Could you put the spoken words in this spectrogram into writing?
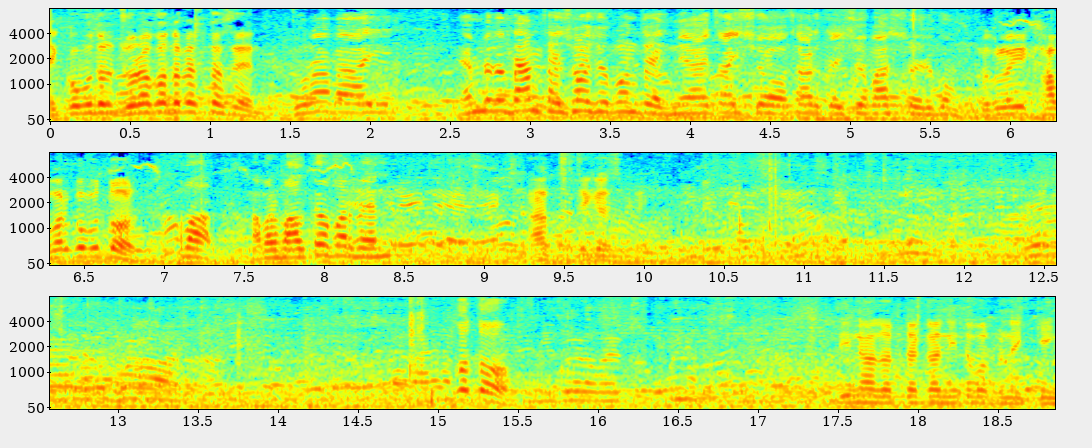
এই কবুতর জোড়া কত বেচতেছেন জোড়া ভাই এমনি তো দাম চাই ছয়শো পঞ্চাশ নেয় চারশো সাড়ে চারশো পাঁচশো এরকম। ওগুলো কি খাবার কবুতর? আবার আবার পালতেও পারবেন। আচ্ছা ঠিক আছে। কত? তিন হাজার টাকা নিতে পারবেন এই কিং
